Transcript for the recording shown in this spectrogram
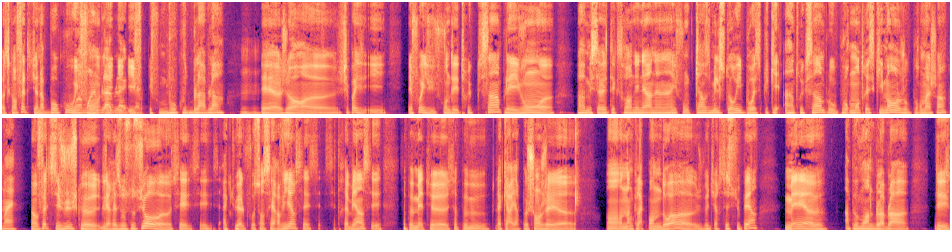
Parce qu'en fait, il y en a beaucoup, Ouais, ils font, de blabla, ils, ils- exact. ils font beaucoup de blabla. Mhm. Et euh, genre, euh, je sais pas, ils, ils- des fois ils font des trucs simples et ils vont, euh, ah mais ça va être extraordinaire, nanana. ils font 15 000 stories pour expliquer un truc simple ou pour montrer ce qu'ils mangent ou pour machin. ouais En fait, c'est juste que les réseaux sociaux, euh, c'est c'est actuel, faut s'en servir, c'est très bien, c'est ça peut mettre, euh, ça peut, la carrière peut changer en un claquement de doigts. Je veux dire, c'est super, mais un peu moins de blabla. Des,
